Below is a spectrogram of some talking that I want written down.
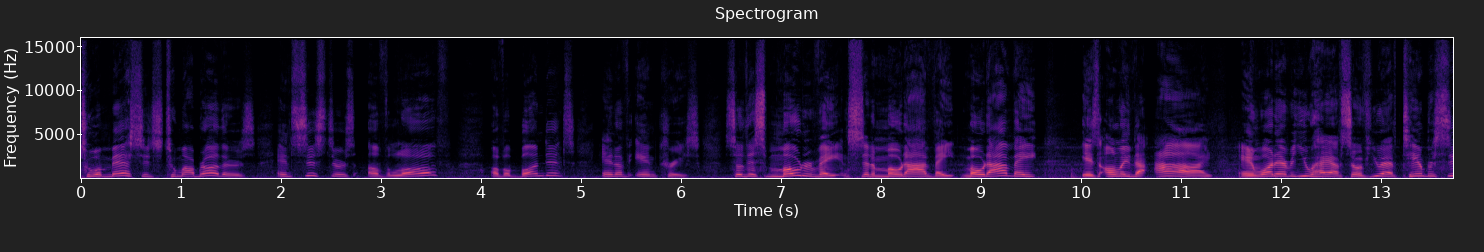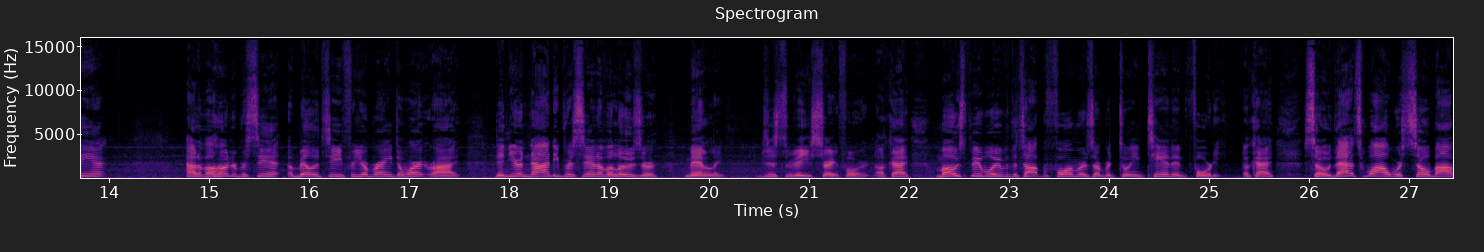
to a message to my brothers and sisters of love, of abundance, and of increase. So this motivate instead of motivate. Motivate is only the I and whatever you have. So if you have 10% out of 100% ability for your brain to work right, then you're 90% of a loser mentally, just to be straightforward, okay? Most people, even the top performers, are between 10 and 40, okay? So that's why we're so bi-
